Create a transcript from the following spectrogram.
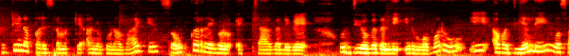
ಕಠಿಣ ಪರಿಶ್ರಮಕ್ಕೆ ಅನುಗುಣವಾಗಿ ಸೌಕರ್ಯಗಳು ಹೆಚ್ಚಾಗಲಿವೆ. ಉದ್ಯೋಗದಲ್ಲಿ ಇರುವವರು ಈ ಅವಧಿಯಲ್ಲಿ ಹೊಸ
